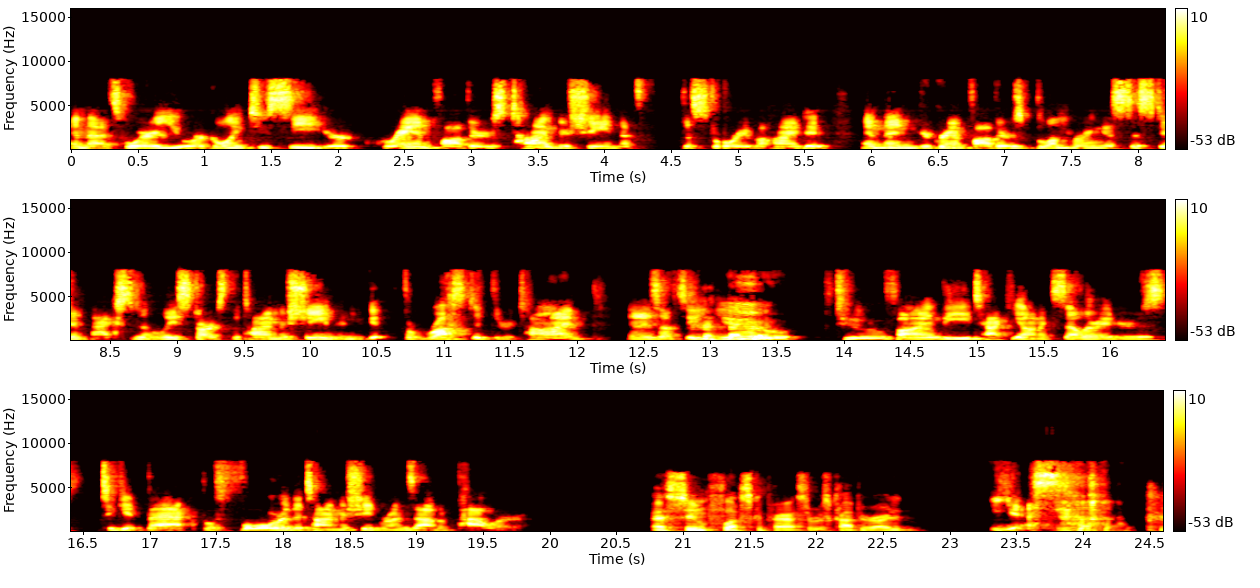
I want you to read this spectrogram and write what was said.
And that's where you are going to see your grandfather's time machine. That's the story behind it. And then your grandfather's blumbering assistant accidentally starts the time machine and you get thrusted through time. And it's up to you to find the tachyon accelerators to get back before the time machine runs out of power. I assume flux capacitor was copyrighted. Yes,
